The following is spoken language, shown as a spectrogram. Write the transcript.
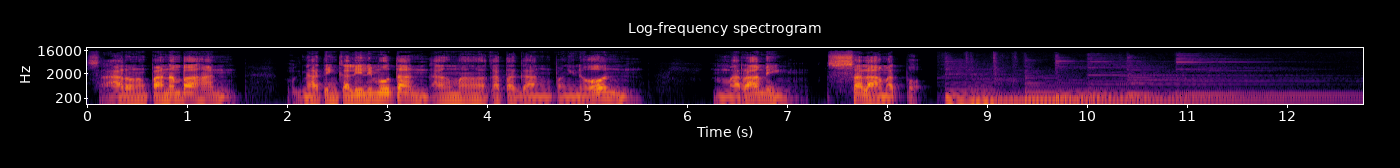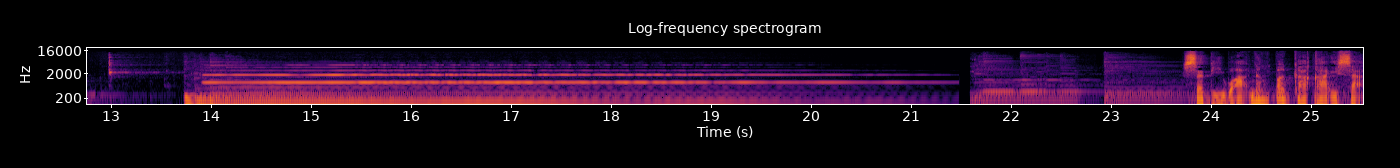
sa araw ng panambahan. Huwag nating kalilimutan ang mga katagang Panginoon. Maraming salamat po. Sa diwa ng pagkakaisa,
